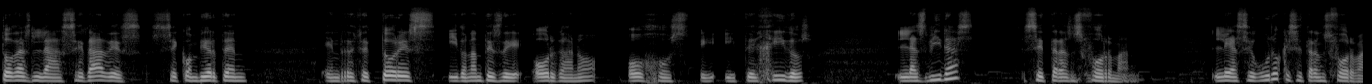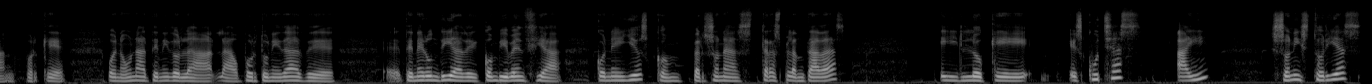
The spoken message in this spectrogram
todas las edades se convierten en receptores y donantes de órgano, ojos y, y tejidos. Las vidas se transforman le aseguro que se transforman, porque, bueno, una ha tenido la, oportunidad de eh, tener un día de convivencia con ellos, con personas trasplantadas, y lo que escuchas ahí son historias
